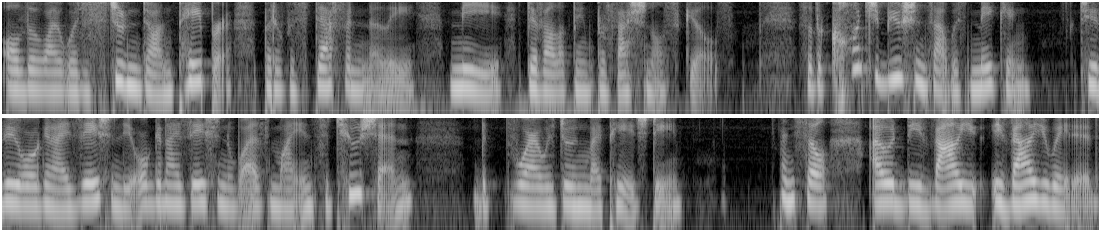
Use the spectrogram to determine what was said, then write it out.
although I was a student on paper, but it was definitely me developing professional skills. So the contributions I was making to the organization, the organization was my institution where I was doing my PhD. And so I would be value, evaluated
